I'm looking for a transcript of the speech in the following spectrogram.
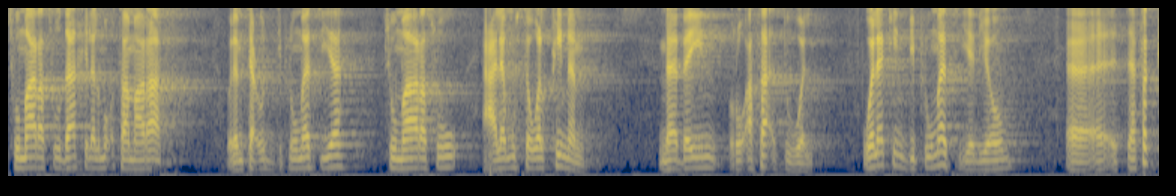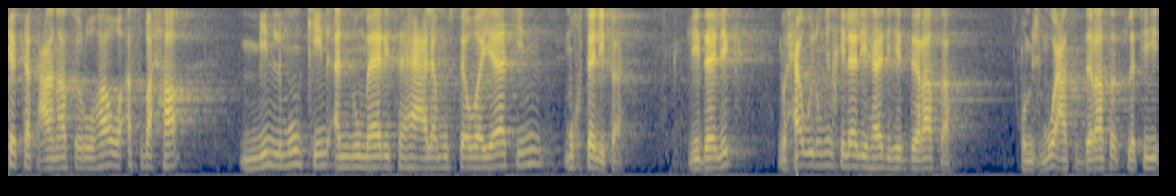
تمارس داخل المؤتمرات ولم تعد الدبلوماسية تمارس على مستوى القمم ما بين رؤساء الدول. ولكن الدبلوماسية اليوم آه، تفككت عناصرها وأصبح من الممكن أن نمارسها على مستويات مختلفة. لذلك نحاول من خلال هذه الدراسة ومجموعة الدراسات التي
